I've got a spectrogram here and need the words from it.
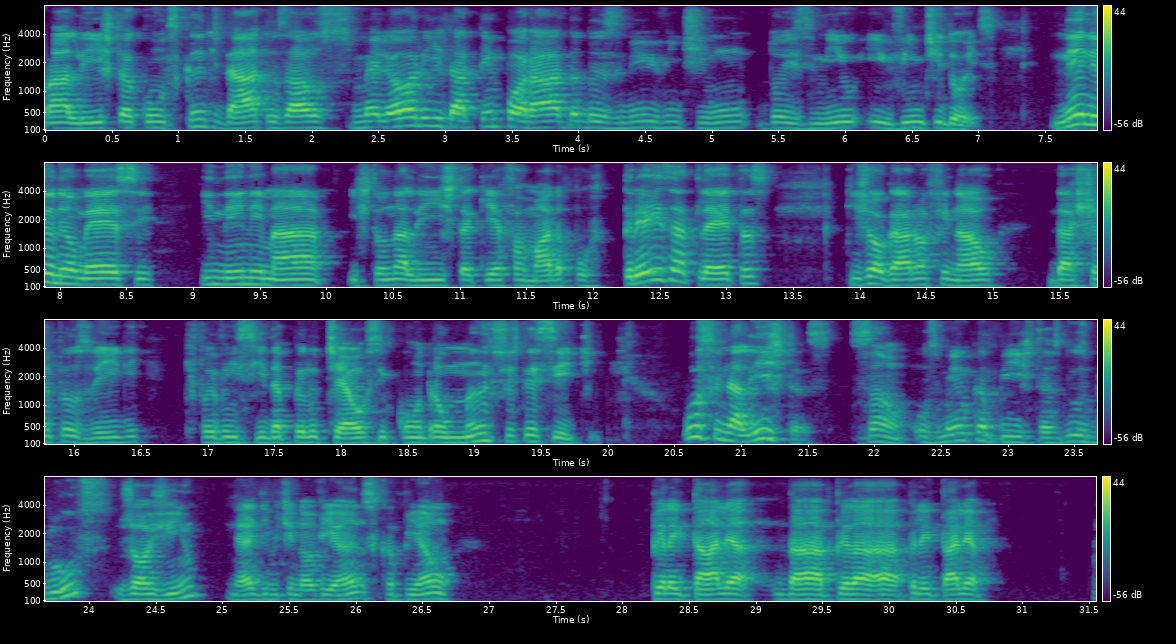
a lista com os candidatos aos melhores da temporada 2021-2022. Nem Lionel Messi e nem Neymar estão na lista que é formada por três atletas que jogaram a final da Champions League, que foi vencida pelo Chelsea contra o Manchester City. Os finalistas são os meio-campistas dos Blues, Jorginho, né, de 29 anos, campeão pela Itália da pela, pela Itália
